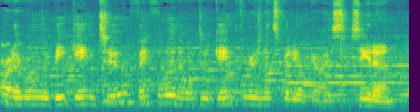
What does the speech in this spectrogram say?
Alright everyone, we beat game two, thankfully, and then we'll do game three in the next video, guys. See you then.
